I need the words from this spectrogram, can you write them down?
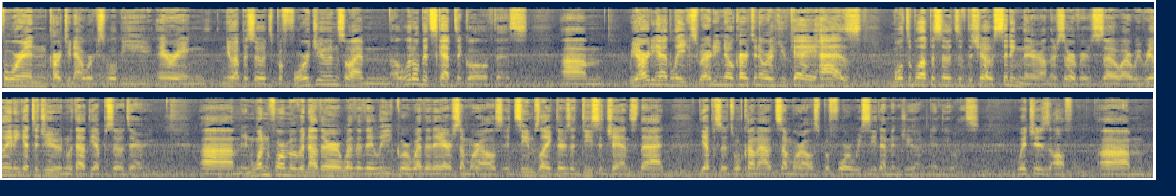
foreign Cartoon Networks will be airing new episodes before June, so I'm a little bit skeptical of this. Um, we already had leaks. We already know Cartoon Network UK has multiple episodes of the show sitting there on their servers. So are we really going to get to June without the episodes airing? Um, in one form or another, whether they leak or whether they are somewhere else, it seems like there's a decent chance that the episodes will come out somewhere else before we see them in June in the US, which is awful. Um,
